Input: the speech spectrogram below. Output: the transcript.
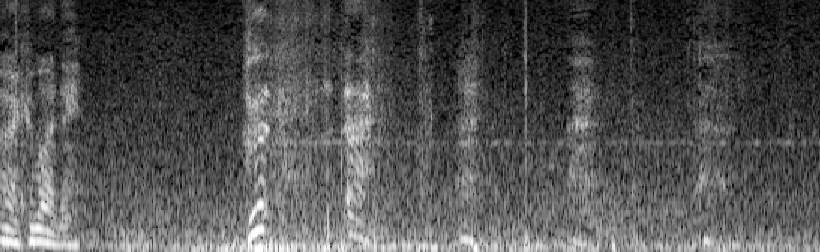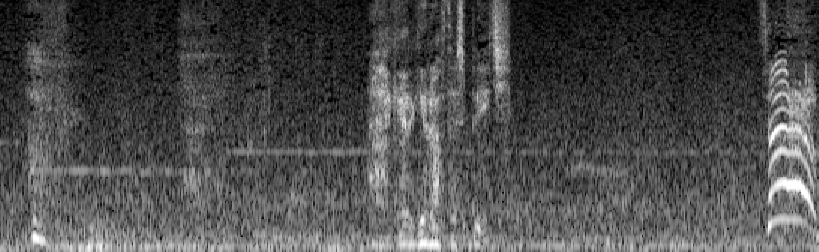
All right, come on, Nate. I gotta get off this beach. Sam!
